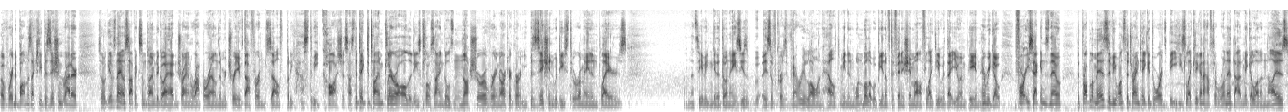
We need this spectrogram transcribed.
of where the bomb is actually positioned, rather. So it gives Neosaphic some time to go ahead and try and wrap around and retrieve that for himself, but he has to be cautious, has to take the time, clear all of these close angles, not sure of where North are currently positioned with these two remaining players. And let's see if he can get it done. AZ is, is, of course, very low on health, meaning one bullet would be enough to finish him off, likely with that UMP. And here we go. 40 seconds now. The problem is, if he wants to try and take it towards B, he's likely going to have to run it. That would make a lot of noise.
